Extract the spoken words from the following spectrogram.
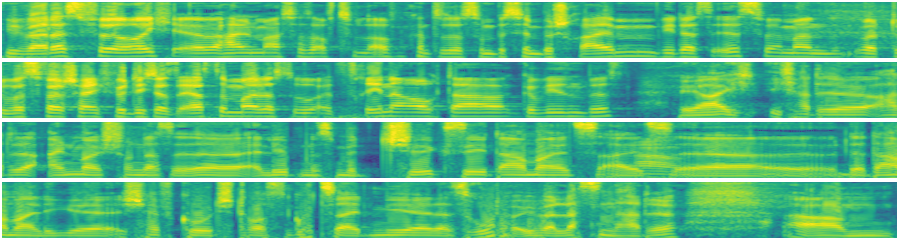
Wie war das für euch, äh, Hallenmasters aufzulaufen? Kannst du das so ein bisschen beschreiben, wie das ist, wenn man, du warst wahrscheinlich für dich das erste Mal, dass du als Trainer auch da gewesen bist? Ja, ich, ich hatte, hatte hatte einmal schon das äh, Erlebnis mit Chilksee damals, als ah, okay. äh, der damalige Chefcoach Thorsten Gutzeit mir das Ruder überlassen hatte. Ähm,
